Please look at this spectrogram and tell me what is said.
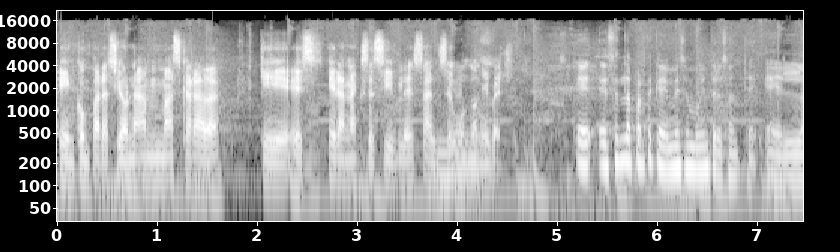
En comparación a Mascarada, que es, eran accesibles al Nivel segundo dos. nivel. Eh, Esa es la parte que a mí me hace muy interesante. El,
